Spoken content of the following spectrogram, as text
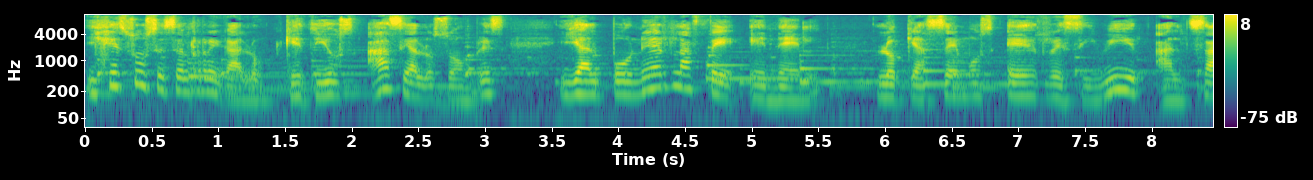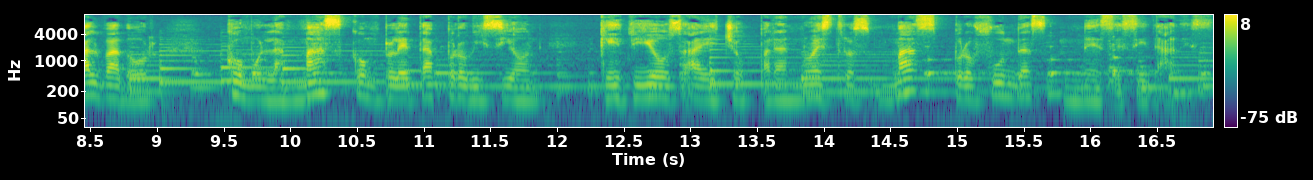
Y Jesús es el regalo que Dios hace a los hombres y al poner la fe en Él, lo que hacemos es recibir al Salvador como la más completa provisión que Dios ha hecho para nuestras más profundas necesidades.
